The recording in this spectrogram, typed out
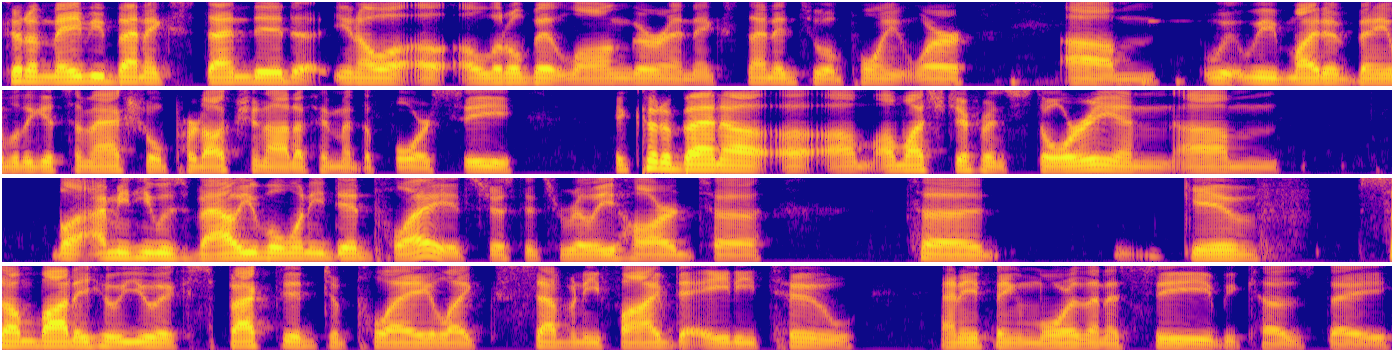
could have maybe been extended you know a, a little bit longer and extended to a point where um, we, we might have been able to get some actual production out of him at the 4c it could have been a, a, a much different story. And um but i mean he was valuable when he did play. It's just it's really hard to to give somebody who you expected to play like 75 to 82 anything more than a C because they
